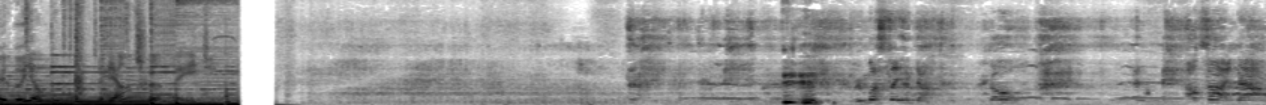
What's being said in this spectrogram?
为何要辜负这良辰美景？ We must lay him down. Go. Outside now.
